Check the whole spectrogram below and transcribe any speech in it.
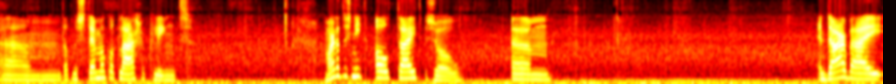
Um, dat mijn stem ook wat lager klinkt. Maar dat is niet altijd zo. Um, En daarbij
